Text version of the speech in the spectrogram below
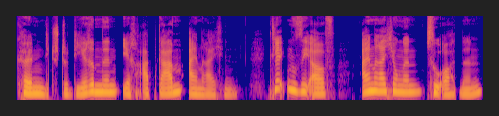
können die Studierenden ihre Abgaben einreichen. Klicken Sie auf Einreichungen zuordnen,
